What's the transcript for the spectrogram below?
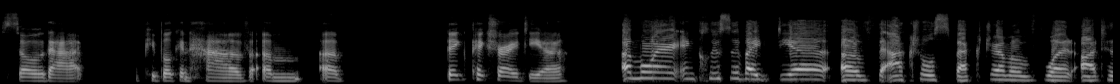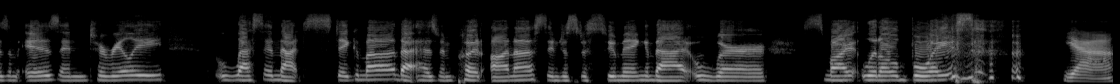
so that people can have um, a big picture idea a more inclusive idea of the actual spectrum of what autism is and to really lessen that stigma that has been put on us and just assuming that we're smart little boys. yeah,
